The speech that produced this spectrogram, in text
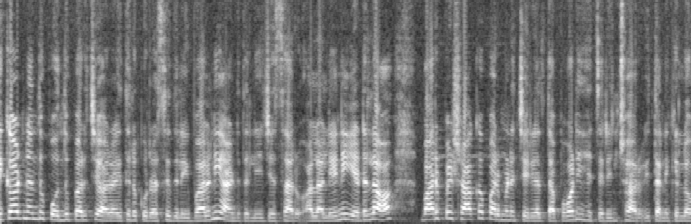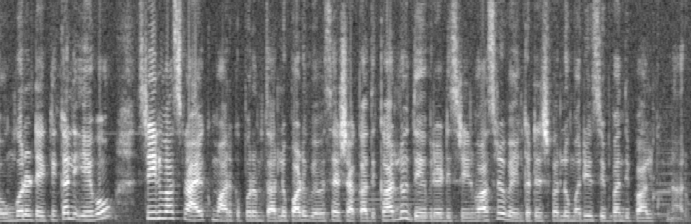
రికార్డు నందు పొందుపరిచి ఆ రైతులకు రసీదులు ఇవ్వాలని ఆయన తెలియజేశారు. అలా లేని ఎడల వారిపై శాఖపరమైన చర్యలు తప్పవని హెచ్చరించారు. ఈ తనిఖీల్లో ఒంగోలు టెక్నికల్ ఏవో శ్రీనివాస్ నాయక్ మార్కపురం తర్లుపాడు వ్యవసాయ శాఖ అధికారులు దేవిరెడ్డి శ్రీనివాసులు వెంకటేశ్వర్లు మరియు సిబ్బంది పాల్గొన్నారు.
